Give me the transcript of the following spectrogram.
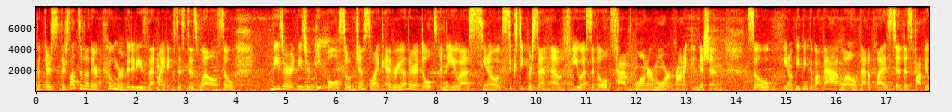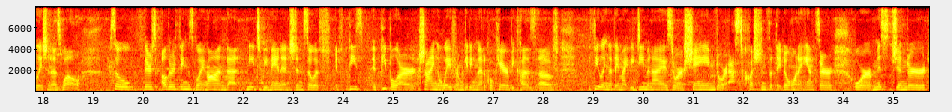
but there's there's lots of other comorbidities that might exist as well. So these are these are people. So just like every other adult in the US you know 60% of US adults have one or more chronic condition so, you know, if you think about that, well, that applies to this population as well. So there's other things going on that need to be managed, and so if if these if people are shying away from getting medical care because of feeling that they might be demonized or shamed or asked questions that they don't want to answer or misgendered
